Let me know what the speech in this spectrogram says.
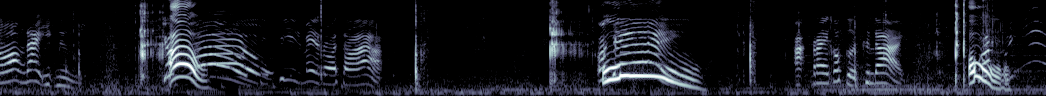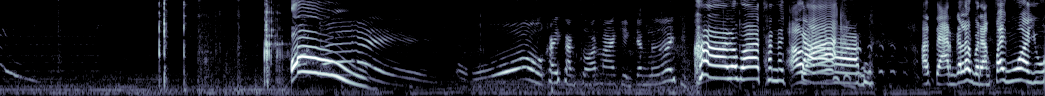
น้องได้อีกหนึ่งโอ้สิพี่ไม่รอช้าโอ้อะไรก็เกิดขึ้นได้ โอ้โอ้โอ้โห ใครสั่งสอนมาเก่งจังเลยสิ คารวะธนเอาจล่ะารย์ อาจารย์กำลังไปดังไฟงัวอยู่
